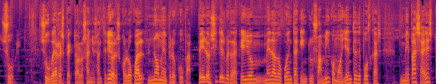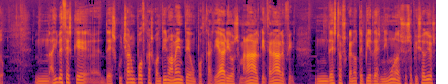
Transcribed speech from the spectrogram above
sube. Sube respecto a los años anteriores, con lo cual no me preocupa. Pero sí que es verdad que yo me he dado cuenta que incluso a mí como oyente de podcast me pasa esto. Mm, hay veces que eh, de escuchar un podcast continuamente, un podcast diario, semanal, quincenal, en fin, de estos que no te pierdes ninguno de sus episodios,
